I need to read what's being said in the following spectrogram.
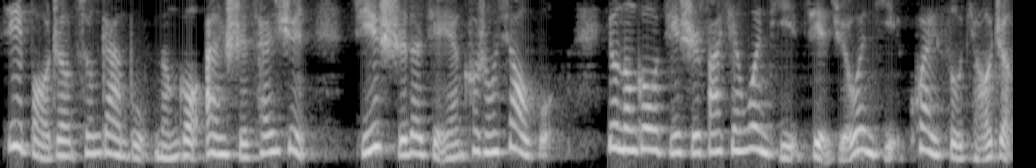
既保证村干部能够按时参训，及时的检验课程效果，又能够及时发现问题、解决问题、快速调整，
